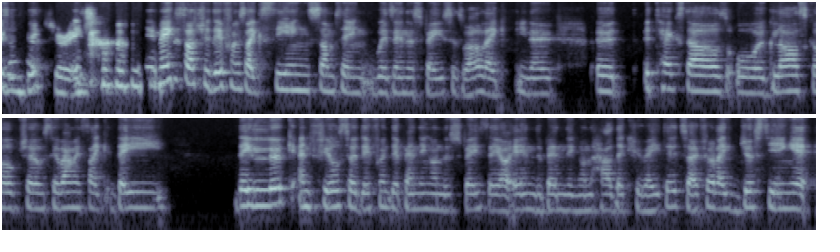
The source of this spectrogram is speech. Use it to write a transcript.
even picture it. it makes such a difference like seeing something within a space as well like you know a, a textiles or a glass sculpture or ceramics like they they look and feel so different depending on the space they are in depending on how they're curated so i feel like just seeing it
